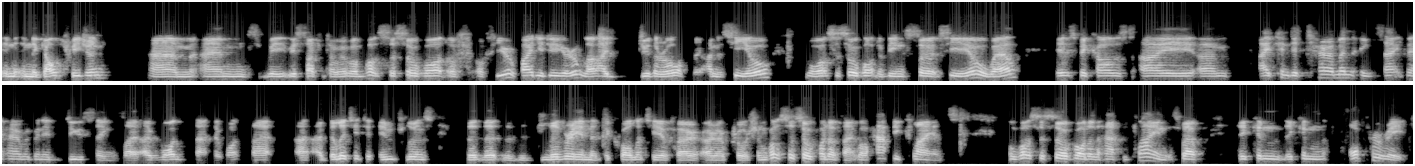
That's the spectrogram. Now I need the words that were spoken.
in, in the Gulf region. Um, and we, we started talking, well, what's the so what of, of you? Why do you do your role? I do the role, I'm a CEO. Well, what's the so what of being so CEO? Well, it's because I um, I can determine exactly how we're going to do things. I, I want that. I want that uh, ability to influence the, the, the delivery and the, the quality of our, our approach. And what's the so what of that? Well, happy clients. And what's the so what of the happy clients? Well, they can they can operate,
